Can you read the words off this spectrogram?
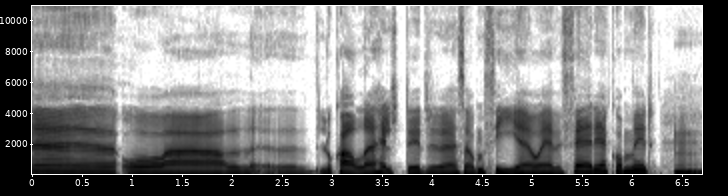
Eh, og eh, lokale helter eh, som Fie og Evig ferie kommer. Mm.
